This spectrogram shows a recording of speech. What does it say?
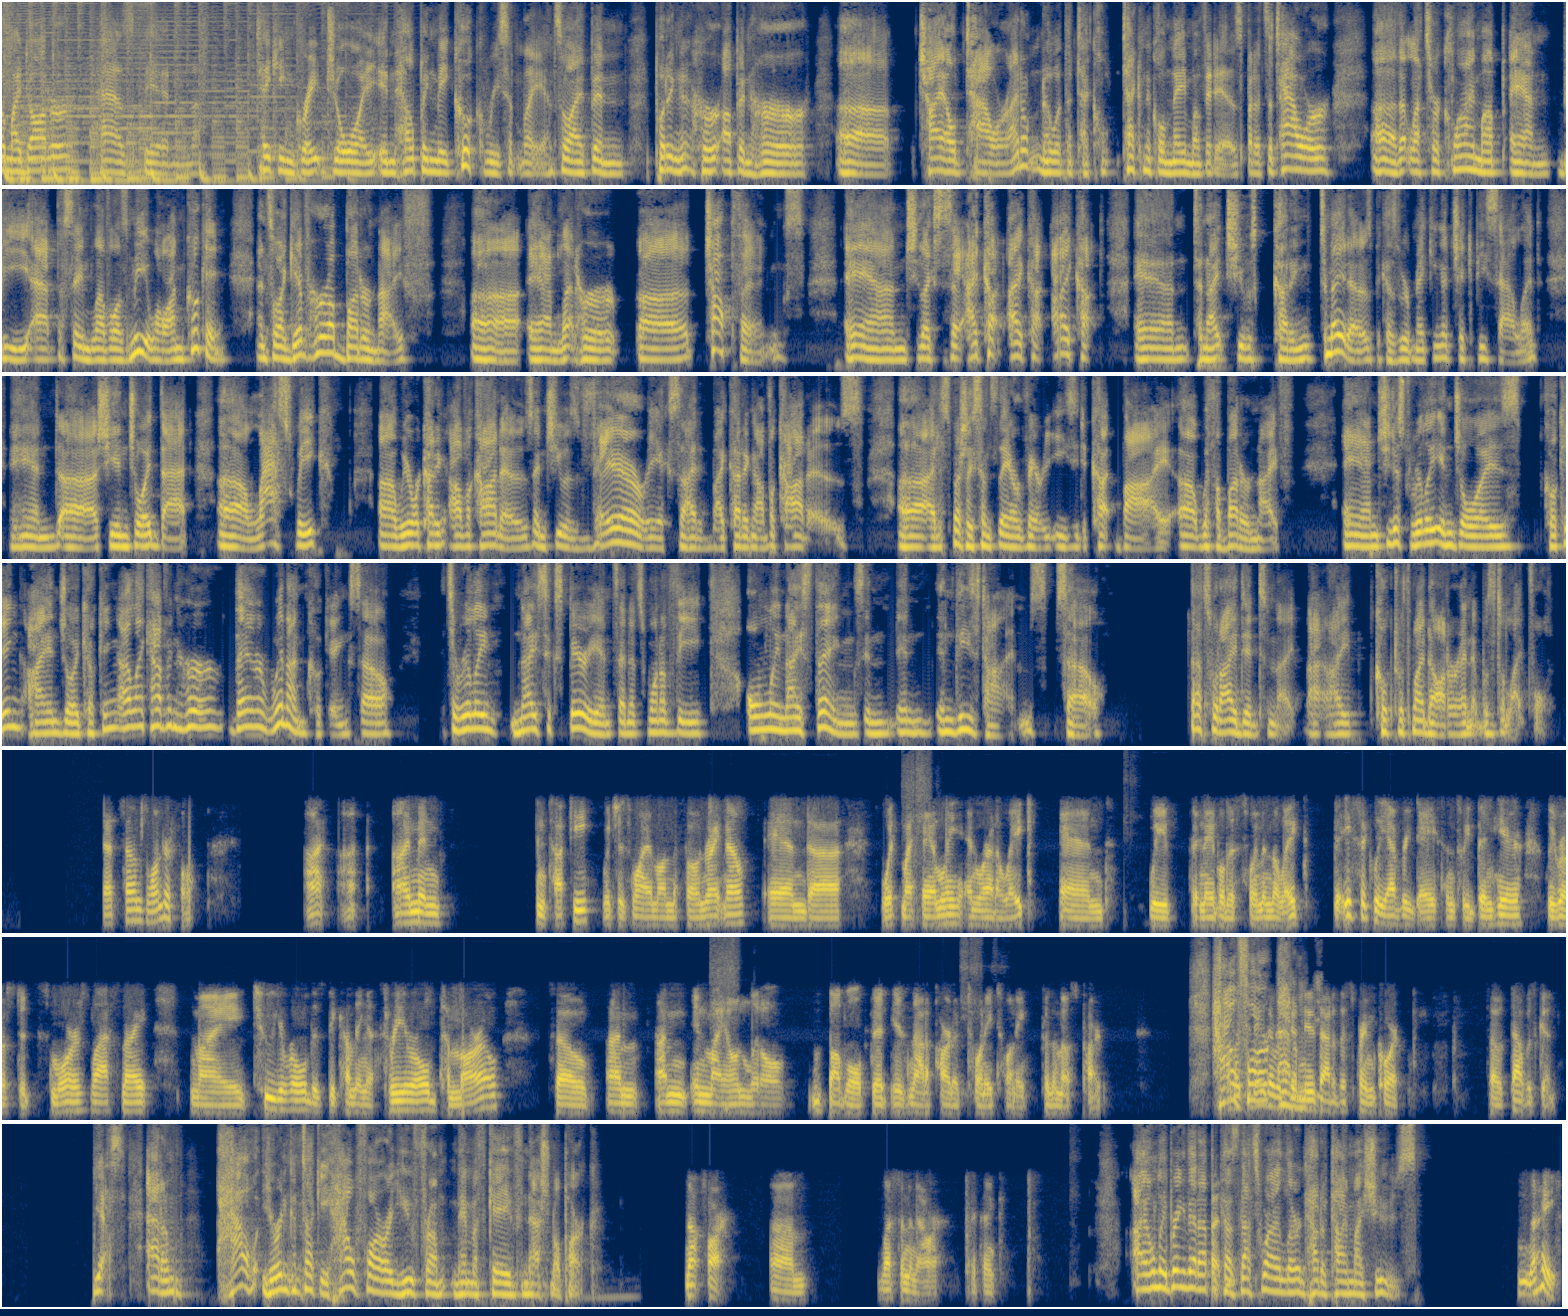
So, my daughter has been taking great joy in helping me cook recently. And so I've been putting her up in her uh, child tower. I don't know what the tech- technical name of it is, but it's a tower uh, that lets her climb up and be at the same level as me while I'm cooking. And so I give her a butter knife uh, and let her uh, chop things. And she likes to say, I cut, I cut, I cut. And tonight she was cutting tomatoes because we were making a chickpea salad and uh, she enjoyed that. Uh, last week, uh, we were cutting avocados and she was very excited by cutting avocados, uh, and especially since they are very easy to cut by uh, with a butter knife. And she just really enjoys cooking. I enjoy cooking. I like having her there when I'm cooking. So it's a really nice experience and it's one of the only nice things in in in these times. So that's what i did tonight. I, I, cooked with my daughter and it was delightful. That sounds wonderful. I, I i'm in kentucky which is why i'm on the phone right now and uh with my family and we're at a lake and we've been able to swim in the lake basically every day since we've been here. We roasted s'mores last night. My two year old is becoming a three year old tomorrow. So I'm I'm in my own little bubble that is not a part of 2020 for the most part. How far? There was Adam, good news out of the Supreme Court, so that was good. Yes, Adam. How you're in Kentucky? How far are you from Mammoth Cave National Park? Not far. Um, less than an hour, I think. I only bring that up because that's where I learned how to tie my shoes. Nice.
